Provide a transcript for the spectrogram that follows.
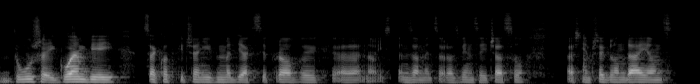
dłużej, głębiej zakotwiczeni w mediach cyfrowych e, no i spędzamy coraz więcej czasu właśnie przeglądając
